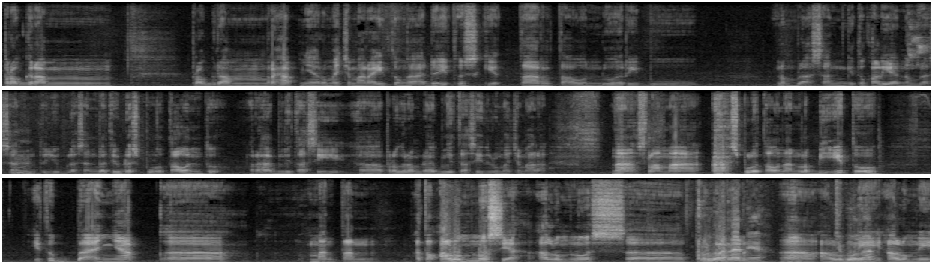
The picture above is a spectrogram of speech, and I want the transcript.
program program rehabnya rumah cemara itu nggak ada itu sekitar tahun 2016an gitu kali ya 16an 17an berarti udah 10 tahun tuh rehabilitasi eh, program rehabilitasi di rumah cemara nah selama 10 tahunan lebih itu itu banyak eh, mantan atau alumnus ya alumnus program- Keluaran ya? Jebolan. alumni alumni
